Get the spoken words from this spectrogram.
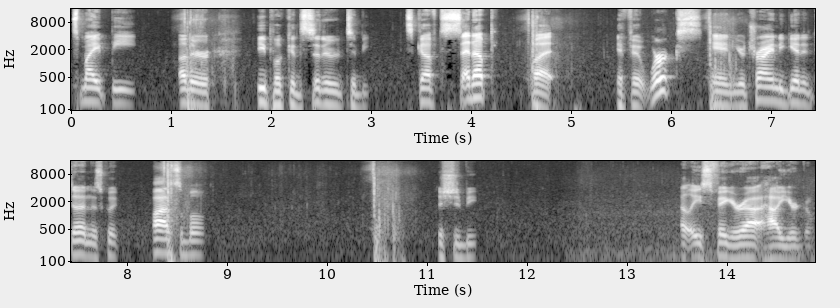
this might be other people consider to be scuffed setup, but if it works and you're trying to get it done as quick as possible, this should be at least figure out how you're going.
